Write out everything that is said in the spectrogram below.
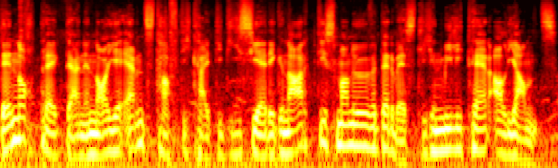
Dennoch prägte eine neue Ernsthaftigkeit die diesjährigen Arktismanöver der westlichen Militärallianz.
